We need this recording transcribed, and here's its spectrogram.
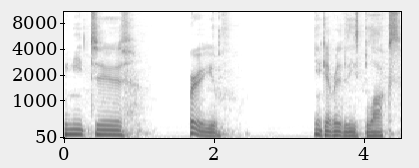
We need to... Where are you? to get rid of these blocks.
